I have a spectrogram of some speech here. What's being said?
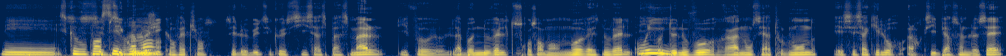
mais est-ce que vous C'est pensez vraiment psychologique en fait, je pense. C'est le but, c'est que si ça se passe mal, il faut la bonne nouvelle se transforme en mauvaise nouvelle. Il faut Oui. de nouveau réannoncer à tout le monde, et c'est ça qui est lourd. Alors que si personne le sait,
